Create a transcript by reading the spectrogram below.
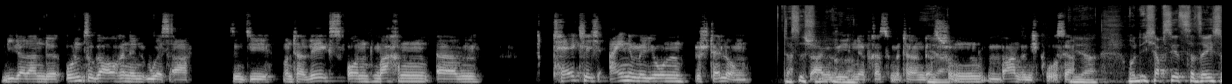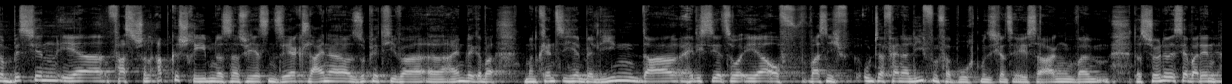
Niederlande und sogar auch in den USA sind sie unterwegs und machen ähm, täglich eine Million Bestellungen. Das ist sagen schon Sie in der Pressemitteilung. Das ja. ist schon wahnsinnig groß, ja. Ja, und ich habe es jetzt tatsächlich so ein bisschen eher fast schon abgeschrieben. Das ist natürlich jetzt ein sehr kleiner, subjektiver äh, Einblick, aber man kennt sie hier in Berlin. Da hätte ich sie jetzt so eher auf, weiß nicht, unter ferner Liefen verbucht, muss ich ganz ehrlich sagen. Weil das Schöne ist ja bei den,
